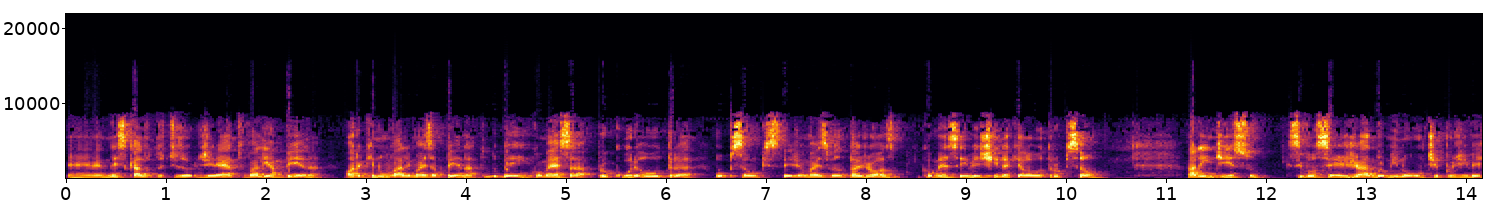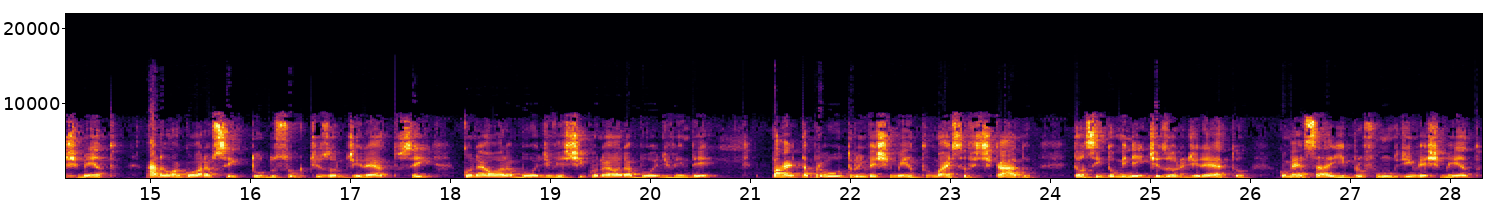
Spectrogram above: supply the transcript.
É, nesse caso do tesouro direto, valia a pena hora que não vale mais a pena, tudo bem, começa, procura outra opção que esteja mais vantajosa e começa a investir naquela outra opção. Além disso, se você já dominou um tipo de investimento, ah não, agora eu sei tudo sobre o tesouro direto, sei quando é a hora boa de investir, quando é a hora boa de vender, parta para outro investimento mais sofisticado. Então assim, dominei tesouro direto, começa a ir para o fundo de investimento,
